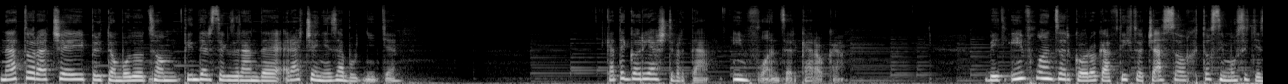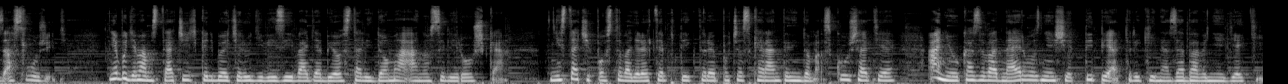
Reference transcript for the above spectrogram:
Na to radšej pri tom budúcom Tinder sex rande radšej nezabudnite. Kategória štvrtá. Influencerka roka. Byť influencerkou roka v týchto časoch, to si musíte zaslúžiť. Nebude vám stačiť, keď budete ľudí vyzývať, aby ostali doma a nosili rúška. Nestačí postovať recepty, ktoré počas karantény doma skúšate, ani ukazovať najrôznejšie typy a triky na zabavenie detí.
